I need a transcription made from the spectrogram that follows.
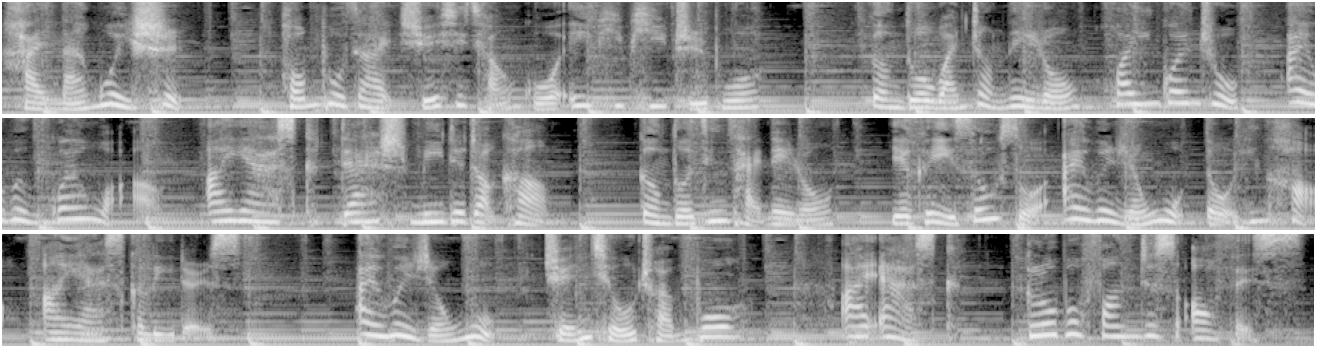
海南卫视，同步在学习强国 APP 直播。更多完整内容，欢迎关注爱问官网 iask-media.com。更多精彩内容，也可以搜索爱问人物抖音号 iaskleaders。爱问人物全球传播，iAsk Global Founders Office。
